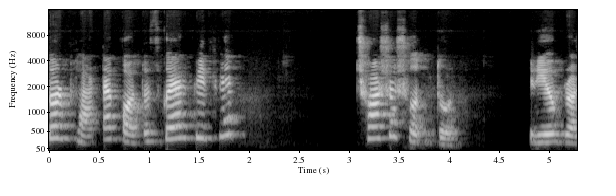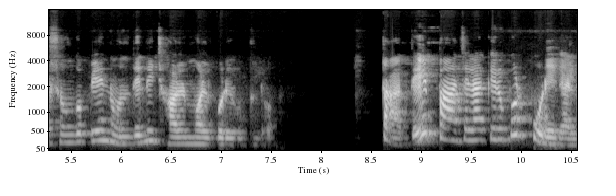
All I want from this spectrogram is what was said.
তোর ফ্ল্যাটটা কত স্কোয়ার ফিট রে? ছশো সত্তর। প্রিয় প্রসঙ্গ পেয়ে নন্দিনী ঝলমল করে উঠল। তাতে পাঁচ লাখের উপর পড়ে গেল।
